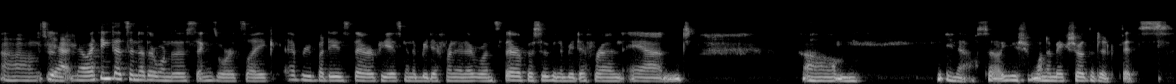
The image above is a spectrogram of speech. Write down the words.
Um, yeah, no, I think that's another one of those things where it's like everybody's therapy is going to be different and everyone's therapist is going to be different. And, um, you know, so you should want to make sure that it fits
